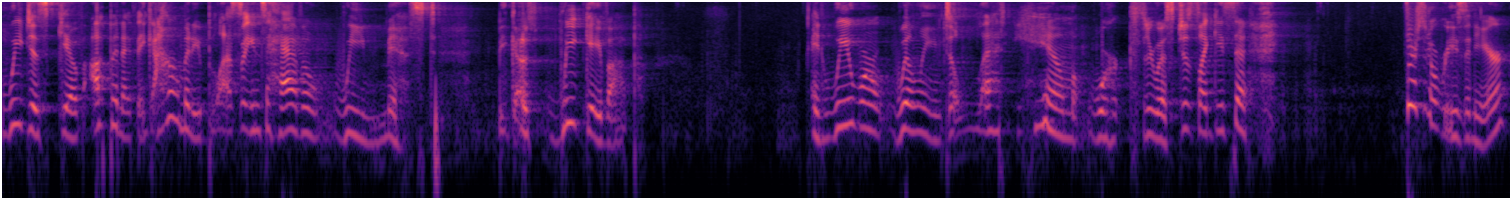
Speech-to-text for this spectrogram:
we just give up. And I think, how many blessings haven't we missed because we gave up? And we weren't willing to let him work through us. Just like he said, there's no reason here.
